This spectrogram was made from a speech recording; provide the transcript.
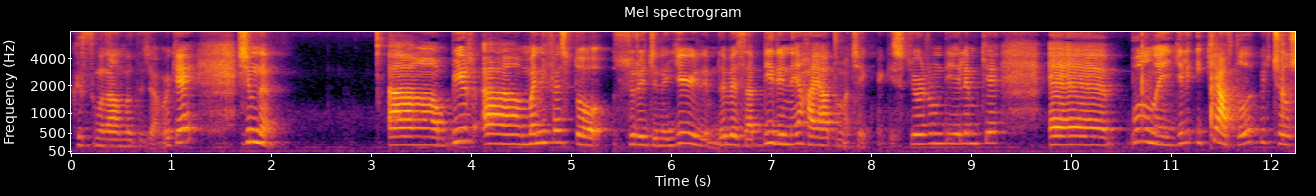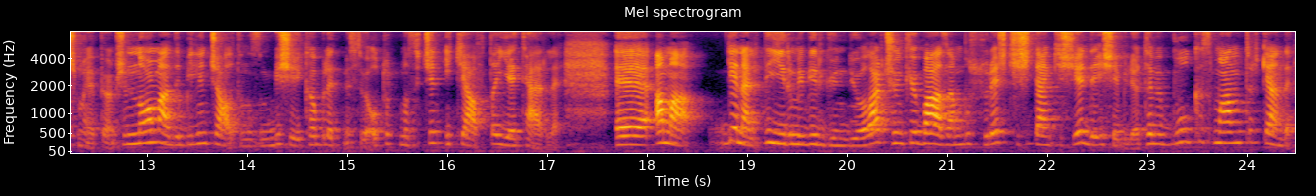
kısmını anlatacağım. Okey? Şimdi bir aa, manifesto sürecine girdiğimde mesela birini hayatıma çekmek istiyorum diyelim ki Ee, bununla ilgili iki haftalık bir çalışma yapıyorum. Şimdi normalde bilinçaltınızın bir şeyi kabul etmesi ve oturtması için iki hafta yeterli. Ee, ama genellikle 21 gün diyorlar. Çünkü bazen bu süreç kişiden kişiye değişebiliyor. Tabi bu kısmı anlatırken de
